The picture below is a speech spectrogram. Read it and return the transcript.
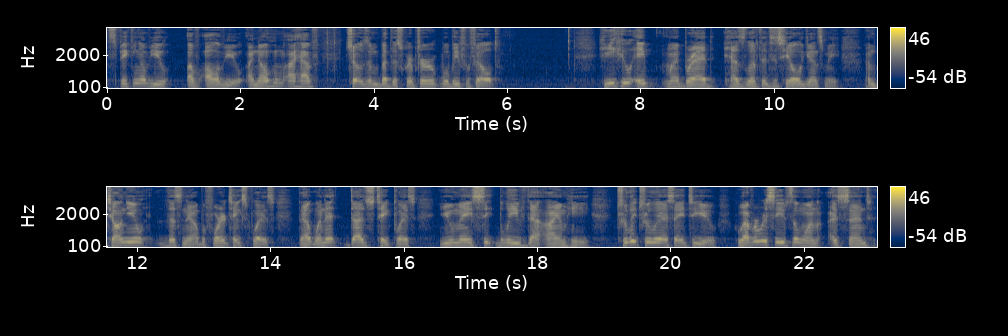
speaking of you of all of you. I know whom I have chosen, but the scripture will be fulfilled. He who ate my bread has lifted his heel against me. I'm telling you this now before it takes place, that when it does take place, you may see, believe that I am he. Truly, truly, I say to you, whoever receives the one I send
